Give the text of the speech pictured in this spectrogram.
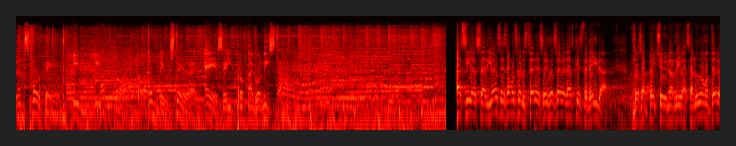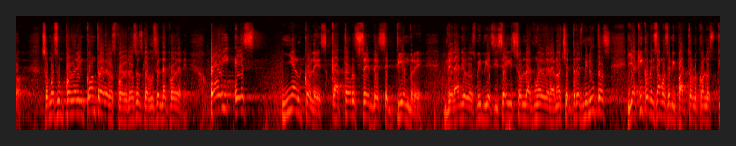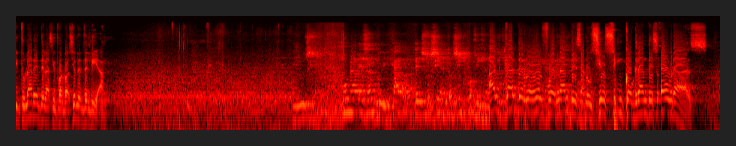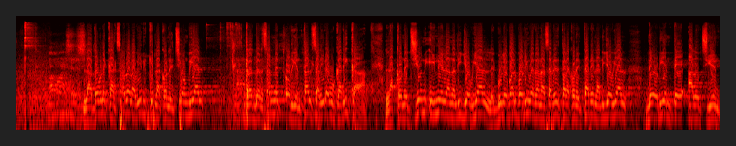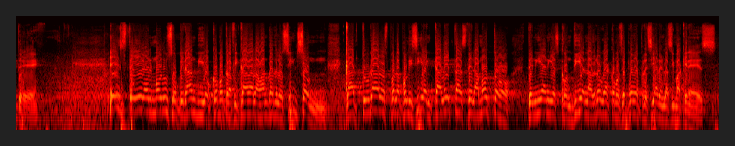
Transporte. Impacto, donde usted es el protagonista. Gracias a Dios, estamos con ustedes. Soy José Velázquez Pereira. Dos al pecho y uno arriba. Saludo Motero. Somos un poder en contra de los poderosos que abusan del poder. Hoy es miércoles 14 de septiembre del año 2016. Son las 9 de la noche, 3 minutos. Y aquí comenzamos el impacto con los titulares de las informaciones del día. una vez adjudicado esos 105 millones. Alcalde Rodolfo Hernández anunció cinco grandes obras. Vamos a hacer La doble calzada La Virgen, la conexión vial transversal oriental salir a Bucarica, la conexión INE el anillo vial, el Boulevard Bolívar a Nazaret para conectar el anillo vial de oriente al occidente. Este era el modus operandi o cómo traficaba la banda de los Simpson, capturados por la policía en caletas de la moto, tenían y escondían la droga como se puede apreciar en las imágenes.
